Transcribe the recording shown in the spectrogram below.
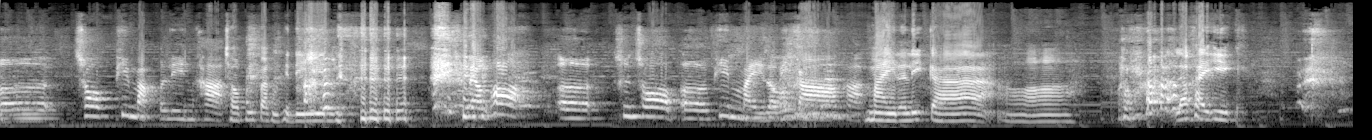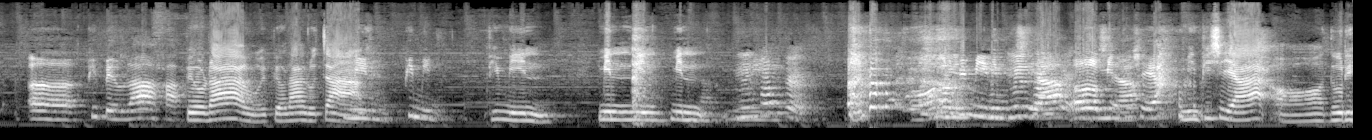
เออชอบพี่หมักปรินค่ะ ชอบพี่ปังเพดีน แล้วก็เออชื่นชอบเออพี่ใหม่ลวิกาค่ะ ไมลลิกา อ๋อ แล้วใครอีก เออพี่เบลล่าค่ะ เปลล่าโอ้ยเปลล่ารู้จัก มิน พี่มิน พี่มิน มินมินมินอ๋อเออพี่มินพิชยาเออมินพิชยามินพิชยะ อ๋อ ดูดิ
